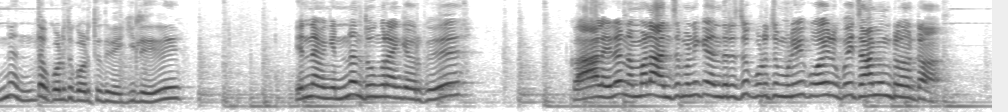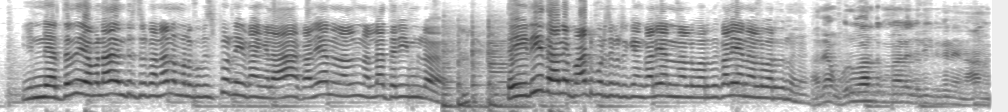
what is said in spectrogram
என்ன இந்த கொளுத்து கொளுத்துது வெயில்? என்ன அவங்க இன்னும் தூங்குறாங்க அவருக்கு? காலையில் நம்மளாம் அஞ்சு மணிக்கு எந்திரிச்சு குளிச்சு முடியும் கோயிலுக்கு போய் சாமி கும்பிட்டு வந்துட்டோம். இந்நேரத்தில் எவனா எந்திரிச்சிருக்கானா? நம்மளுக்கு விஷ் பண்ணியிருக்காங்களா கல்யாண நாள் நல்லா தெரியும்ல. டெய்லி தானே பாட்டு படிச்சுக்கிட்டு இருக்கேன். கல்யாண நாள் வருது கல்யாண நாள் வருதுன்னு. அதான் ஒரு வாரத்துக்கு முன்னாலே சொல்லிக்கிட்டு இருக்கேனே நான்.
